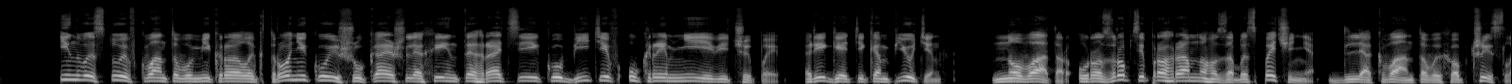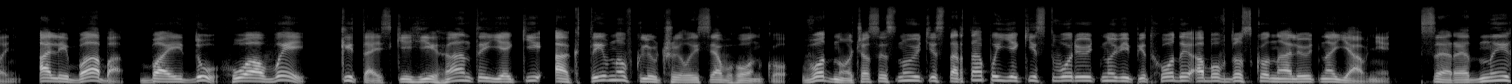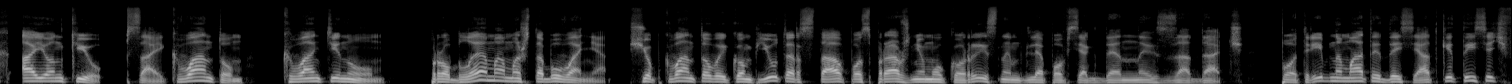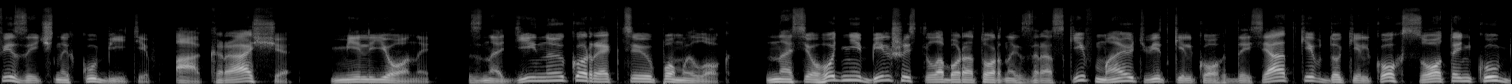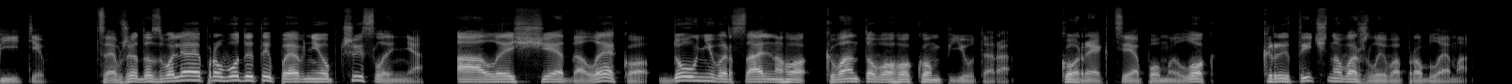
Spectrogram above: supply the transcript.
інвестує в квантову мікроелектроніку і шукає шляхи інтеграції кубітів у кремнієві чипи. Rigetti Computing – новатор у розробці програмного забезпечення для квантових обчислень. Alibaba, Baidu, Huawei – китайські гіганти, які активно включилися в гонку. Водночас існують і стартапи, які створюють нові підходи або вдосконалюють наявні. Серед них IonQ, PsyQuantum, Quantinuum. Проблема масштабування. Щоб квантовий комп'ютер став по-справжньому корисним для повсякденних задач, потрібно мати десятки тисяч фізичних кубітів, а краще мільйони з надійною корекцією помилок. На сьогодні більшість лабораторних зразків мають від кількох десятків до кількох сотень кубітів. Це вже дозволяє проводити певні обчислення, але ще далеко до універсального квантового комп'ютера. Корекція помилок критично важлива проблема.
